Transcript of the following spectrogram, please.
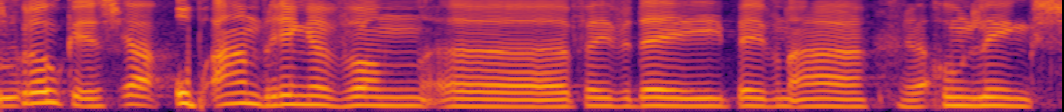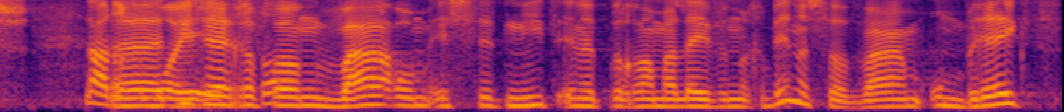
besproken is. Ja. Op aandringen van eh, VVD, PvdA, Ja. GroenLinks. Nou, dat is een Eh, mooie die zeggen stap. van waarom is dit niet in het programma Levendige Binnenstad? Waarom ontbreekt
